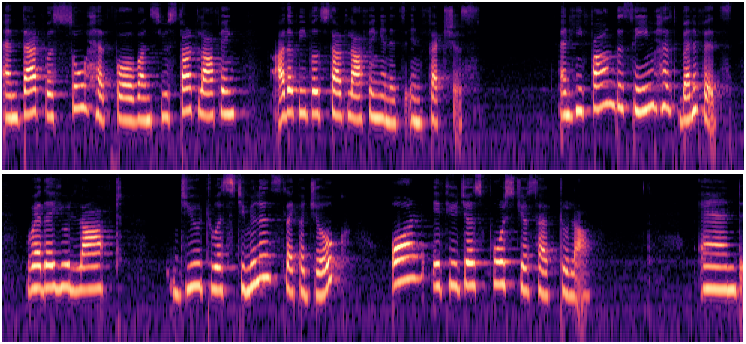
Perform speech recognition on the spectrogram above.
And that was so helpful. Once you start laughing, other people start laughing, and it's infectious. And he found the same health benefits whether you laughed due to a stimulus like a joke or if you just forced yourself to laugh. And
